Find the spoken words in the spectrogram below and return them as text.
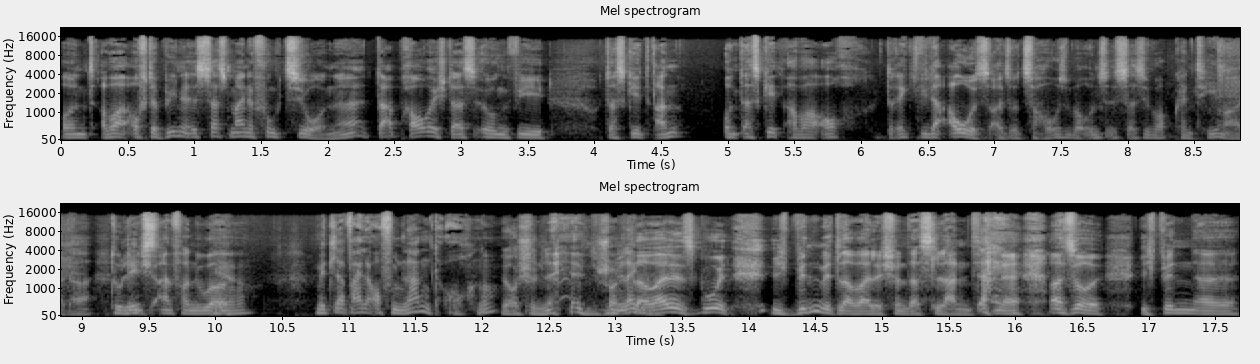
Und, aber auf der Bühne ist das meine Funktion. Ne? Da brauche ich das irgendwie. Das geht an und das geht aber auch direkt wieder aus. Also zu Hause bei uns ist das überhaupt kein Thema. Da du lebst einfach nur. Ja. Mittlerweile auf dem Land auch, ne? Ja, schon, schon mittlerweile ist gut. Ich bin mittlerweile schon das Land. Ne? Also ich bin äh,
